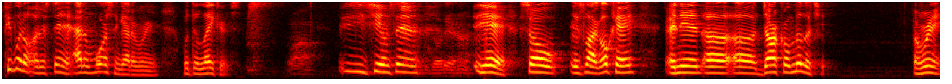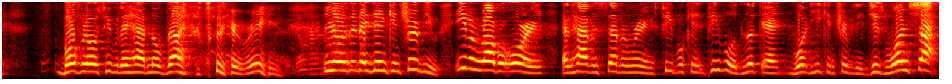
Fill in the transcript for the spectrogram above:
People don't understand. Adam Morrison got a ring with the Lakers. Wow. You see what I'm saying? There, huh? Yeah. So it's like okay, and then uh, uh, Darko Milicic, a ring. Both of those people, they have no value to their ring. don't have no You know what I'm saying? They didn't contribute. Even Robert Horry and having seven rings, people can people look at what he contributed. Just one shot,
